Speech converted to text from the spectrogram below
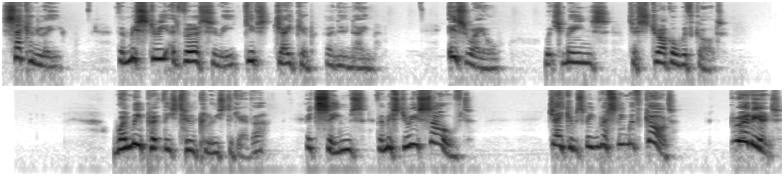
Secondly, the mystery adversary gives Jacob a new name Israel, which means to struggle with God. When we put these two clues together, it seems the mystery is solved. Jacob's been wrestling with God. Brilliant!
